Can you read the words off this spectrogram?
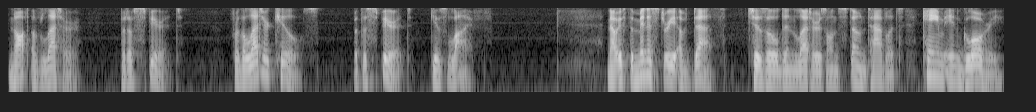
not of letter, but of spirit. For the letter kills, but the spirit gives life. Now, if the ministry of death, chiseled in letters on stone tablets, came in glory,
